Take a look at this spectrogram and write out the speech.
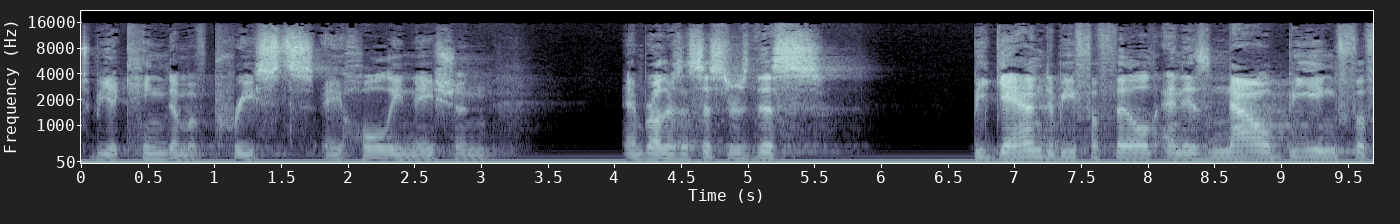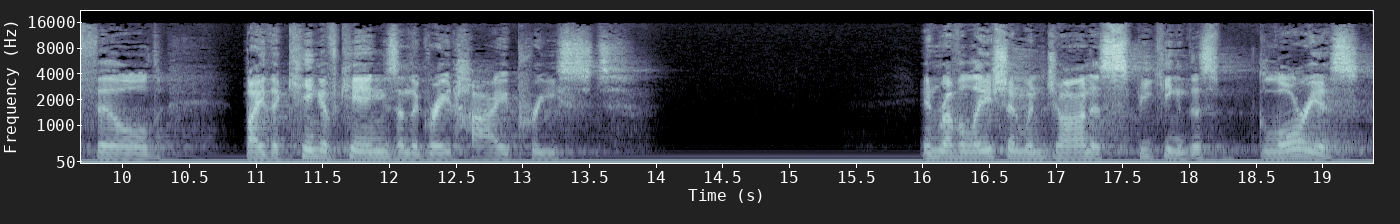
to be a kingdom of priests, a holy nation. And, brothers and sisters, this began to be fulfilled and is now being fulfilled by the King of Kings and the great high priest. In Revelation, when John is speaking this glorious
